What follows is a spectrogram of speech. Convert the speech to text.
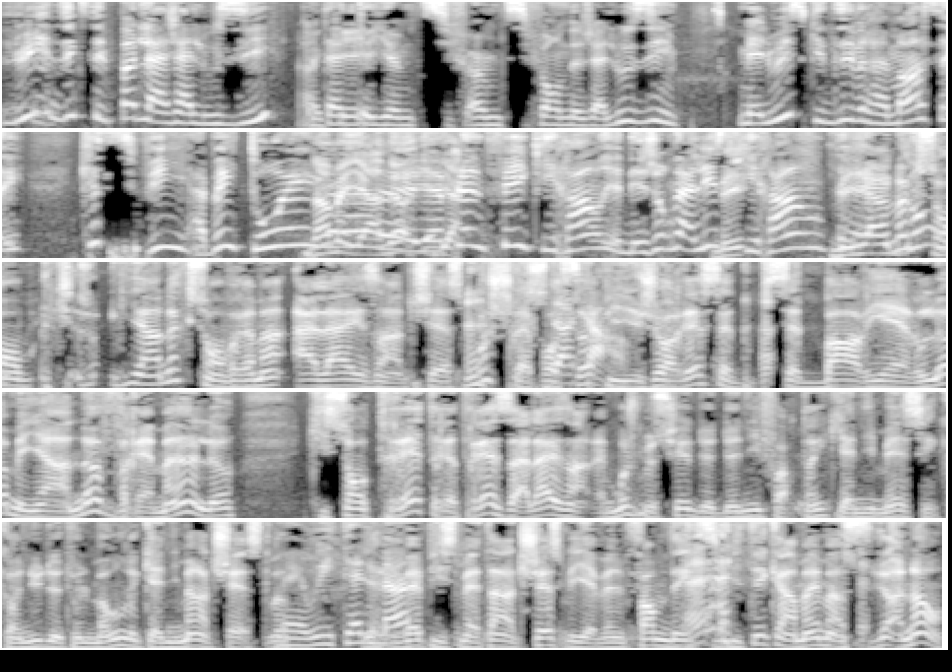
Lui, il dit que c'est pas de la jalousie. Peut-être qu'il y a un petit, un petit fond de jalousie. Mais lui, ce qu'il dit vraiment, c'est, qu'est-ce que tu fais? Habille-toi. Non, mais il y en a- Il y a il y a- plein de filles qui rentrent. Il y a des journalistes Mais qui rentrent. mais il y en Euh, a go. qui sont, il y en a qui sont vraiment à l'aise en chess. Moi, je serais pas ça, puis j'aurais cette, cette barrière-là. Mais il y en a vraiment là qui sont très, très, très à l'aise. en- Moi, je me souviens de Denis Fortin qui animait, c'est connu de tout le monde, là, qui animait en chess. Là. Ben oui, tellement. Il arrivait puis il se mettait en chess, mais il y avait une forme d'intimité quand même en studio. Ah non,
